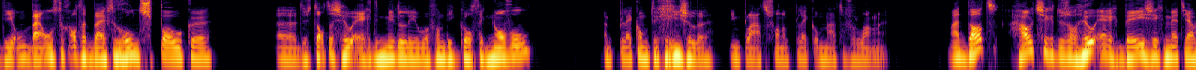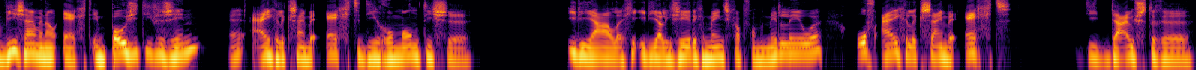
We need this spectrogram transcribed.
die bij ons nog altijd blijft rondspoken. Dus dat is heel erg de middeleeuwen van die gothic novel. Een plek om te griezelen in plaats van een plek om naar te verlangen. Maar dat houdt zich dus al heel erg bezig met, ja, wie zijn we nou echt? In positieve zin. Hè? Eigenlijk zijn we echt die romantische, ideale, geïdealiseerde gemeenschap van de middeleeuwen. Of eigenlijk zijn we echt die duistere,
